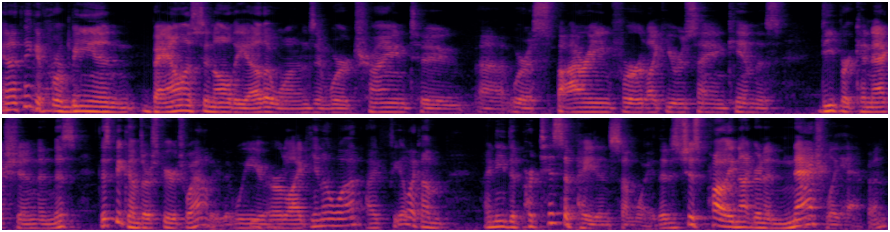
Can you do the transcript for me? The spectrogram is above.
And I think if we're being balanced in all the other ones, and we're trying to, uh, we're aspiring for, like you were saying, Kim, this deeper connection, and this this becomes our spirituality. That we mm-hmm. are like, you know what? I feel like I'm, I need to participate in some way. That it's just probably not going to naturally happen.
